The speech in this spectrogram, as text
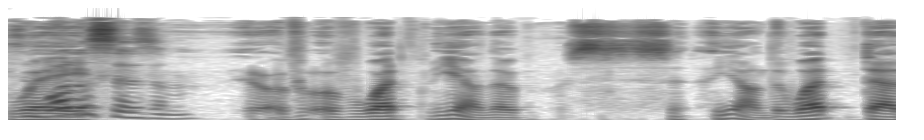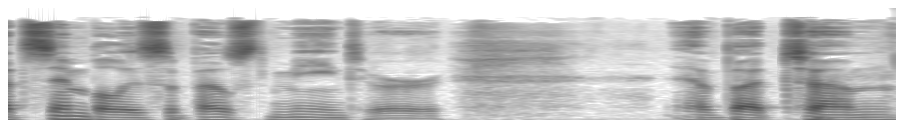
way Symbolicism. of, of what yeah the yeah the what that symbol is supposed to mean to her, uh, but um,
